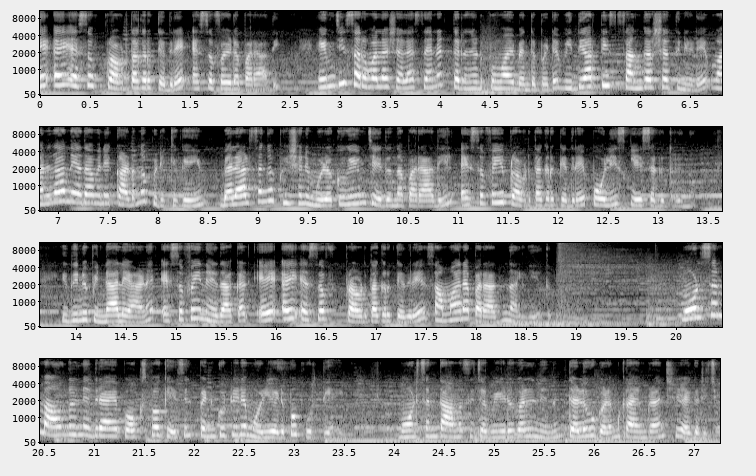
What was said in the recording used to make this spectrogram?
എ ഐ എസ് എഫ് പ്രവർത്തകർക്കെതിരെ എസ് എഫ് ഐയുടെ പരാതി. എം ജി സർവകലാശാല സെനറ്റ് തെരഞ്ഞെടുപ്പുമായി ബന്ധപ്പെട്ട് വിദ്യാർത്ഥി സംഘർഷത്തിനിടെ വനിതാ നേതാവിനെ കടന്നു പിടിക്കുകയും ബലാത്സംഗ ഭീഷണി മുഴക്കുകയും ചെയ്തെന്ന പരാതിയിൽ എസ് എഫ് ഐ പ്രവർത്തകർക്കെതിരെ പോലീസ് കേസെടുത്തിരുന്നു. ഇതിനു പിന്നാലെയാണ് എസ് എഫ് ഐ നേതാക്കൾ എ ഐ എസ് എഫ് പ്രവർത്തകർക്കെതിരെ സമാന പരാതി നൽകിയത്. മോൺസൺ മാവുങ്കലിനെതിരായ പോക്സ്പോ കേസിൽ പെൺകുട്ടിയുടെ മൊഴിയെടുപ്പ് പൂർത്തിയായി. മോൺസൺ താമസിച്ച വീടുകളിൽ നിന്നും തെളിവുകളും ക്രൈംബ്രാഞ്ച് ശേഖരിച്ചു.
